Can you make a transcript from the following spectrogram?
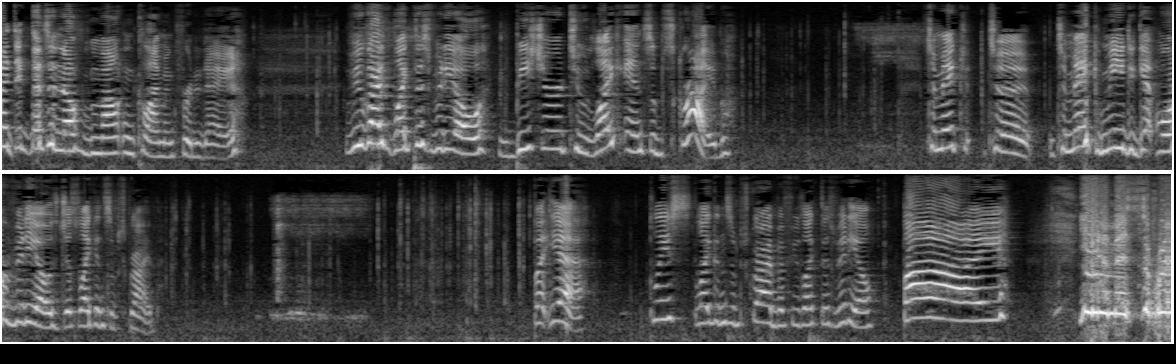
I think that's enough mountain climbing for today. If you guys like this video, be sure to like and subscribe to make to to make me to get more videos. Just like and subscribe. But yeah, please like and subscribe if you like this video. Bye. You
